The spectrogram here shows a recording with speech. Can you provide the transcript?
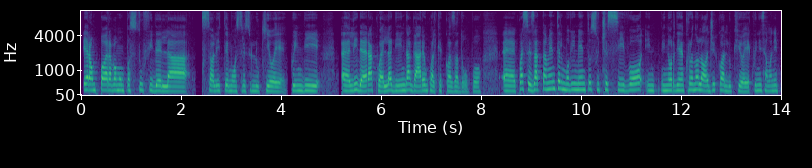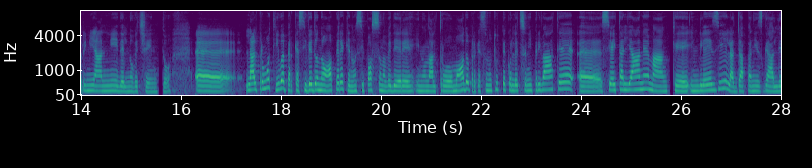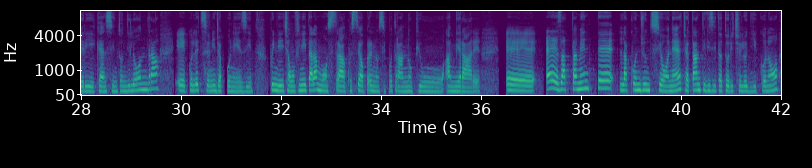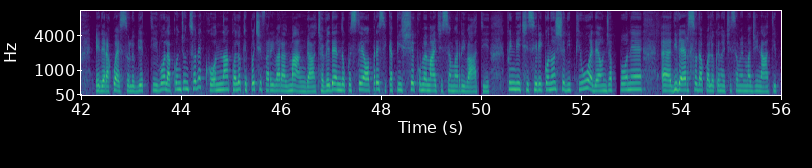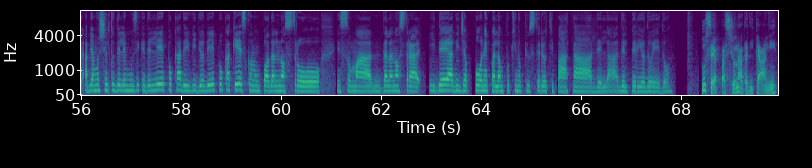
era un eravamo un po' stufi della, solite mostre sull'ukiyo-e, quindi eh, l'idea era quella di indagare un qualche cosa dopo. Eh, questo è esattamente il movimento successivo in, in ordine cronologico all'ukiyo-e, quindi siamo nei primi anni del Novecento. Eh, L'altro motivo è perché si vedono opere che non si possono vedere in un altro modo perché sono tutte collezioni private, eh, sia italiane ma anche inglesi, la Japanese Gallery Kensington di Londra e collezioni giapponesi. Quindi diciamo finita la mostra queste opere non si potranno più ammirare. Eh, è esattamente la congiunzione, cioè tanti visitatori ce lo dicono ed era questo l'obiettivo, la congiunzione con quello che poi ci fa arrivare al manga, cioè vedendo queste opere si capisce come mai ci siamo arrivati, quindi ci si riconosce di più ed è un Giappone eh, diverso da quello che noi ci siamo immaginati. Abbiamo scelto delle musiche dell'epoca, dei video d'epoca che escono un po' dal nostro, insomma, dalla nostra idea di Giappone, quella un pochino più stereotipata del, del periodo periodo Edo. Tu sei appassionata di cani?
